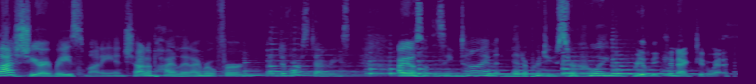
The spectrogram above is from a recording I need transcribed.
Last year, I raised money and shot a pilot I wrote for Divorce Diaries. I also, at the same time, met a producer who I really connected with,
